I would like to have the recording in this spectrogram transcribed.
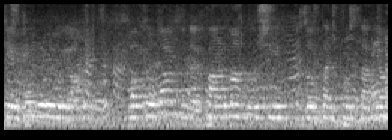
się kumulują, bo co ważne, palma musi zostać postawiona,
